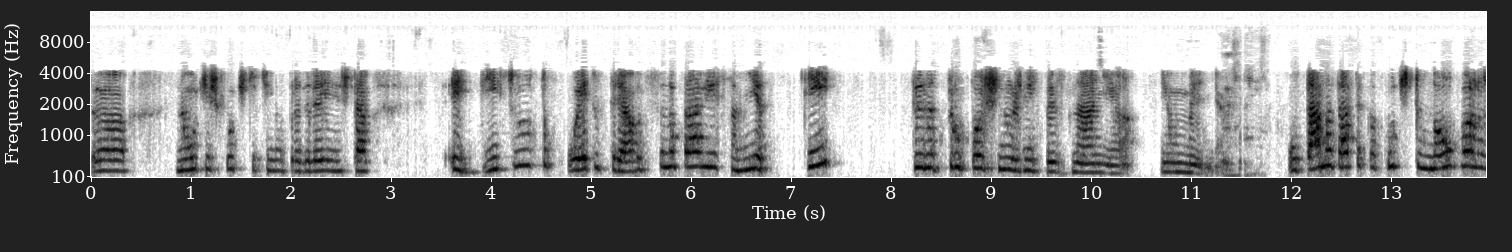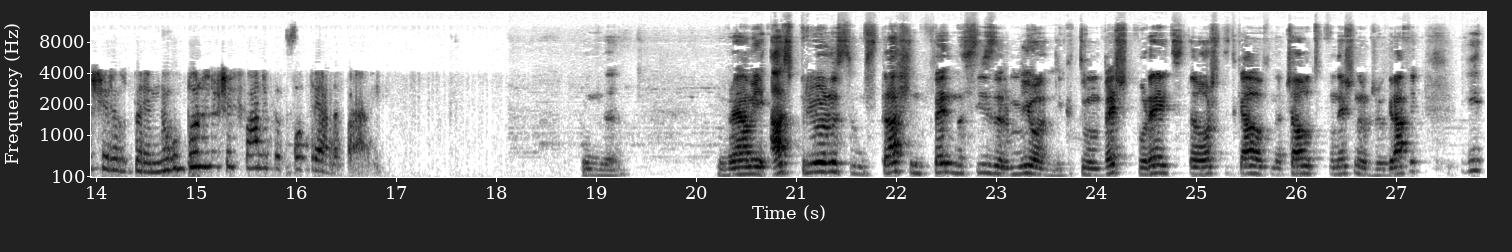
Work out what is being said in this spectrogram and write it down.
да научиш кучето си на определени неща. Единственото, което трябва да се направи е самият ти да натрупаш нужните знания и умения. От там нататък кучето много бързо ще разбере, много бързо ще схване какво трябва да прави. Да. Добре, ами аз примерно съм страшен фен на Сизър Милан като му беше поредицата още така в началото по National Geographic и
